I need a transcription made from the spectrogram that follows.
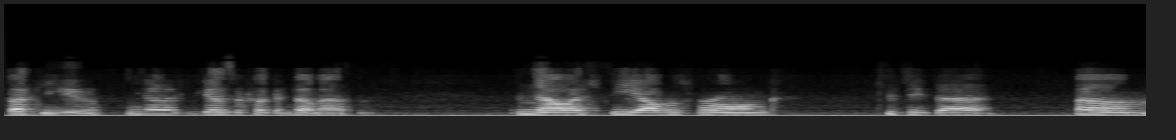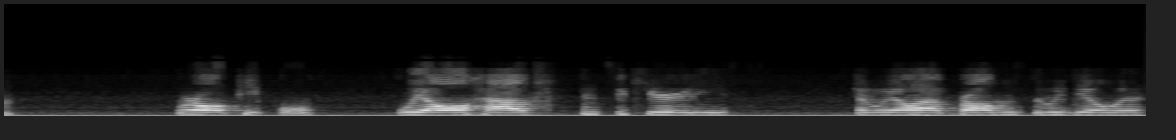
fuck you, you know, you guys are fucking dumbasses. And now I see I was wrong to do that. Um, we're all people. We all have insecurities, and we all have problems that we deal with.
